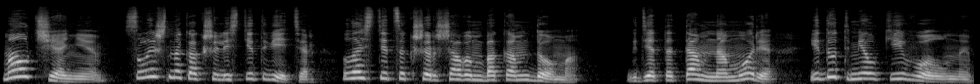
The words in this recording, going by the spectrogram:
Молчание. Слышно, как шелестит ветер, ластится к шершавым бокам дома. Где-то там, на море, идут мелкие волны,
